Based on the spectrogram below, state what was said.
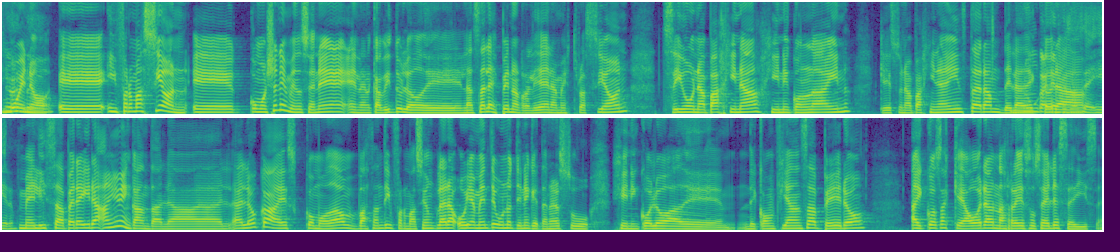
No, bueno, no. eh, información. Eh, como ya les mencioné en el capítulo de la sala de espera en realidad de la menstruación, sigo una página, Gineco Online, que es una página de Instagram de la Nunca doctora. Melissa Pereira. A mí me encanta. La, la loca es como da bastante información clara. Obviamente uno tiene que tener su ginecóloga de, de confianza, pero hay cosas que ahora en las redes sociales se dicen.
